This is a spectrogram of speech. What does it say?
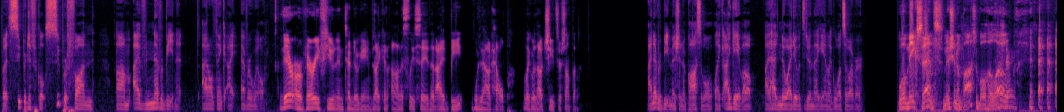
But super difficult, super fun. Um, I've never beaten it. I don't think I ever will. There are very few Nintendo games I can honestly say that I beat without help, like without cheats or something. I never beat Mission Impossible. Like I gave up. I had no idea what to do in that game, like whatsoever. well, it makes sense. Mission Impossible. Hello. Okay.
